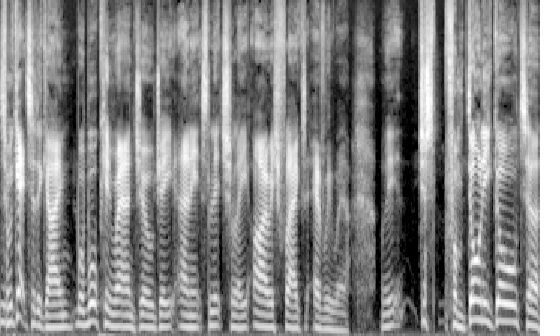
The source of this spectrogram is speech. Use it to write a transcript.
So we get to the game, we're walking around Georgie, and it's literally Irish flags everywhere. We, just from Donegal to,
